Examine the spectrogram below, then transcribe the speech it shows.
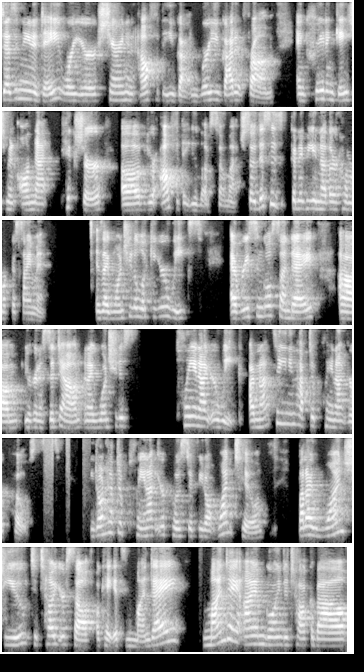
designate a date where you're sharing an outfit that you got and where you got it from and create engagement on that picture of your outfit that you love so much. So this is going to be another homework assignment is I want you to look at your weeks every single Sunday. Um, you're going to sit down and I want you to plan out your week. I'm not saying you have to plan out your posts. You don't have to plan out your post if you don't want to, but I want you to tell yourself, okay, it's Monday. Monday, I am going to talk about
